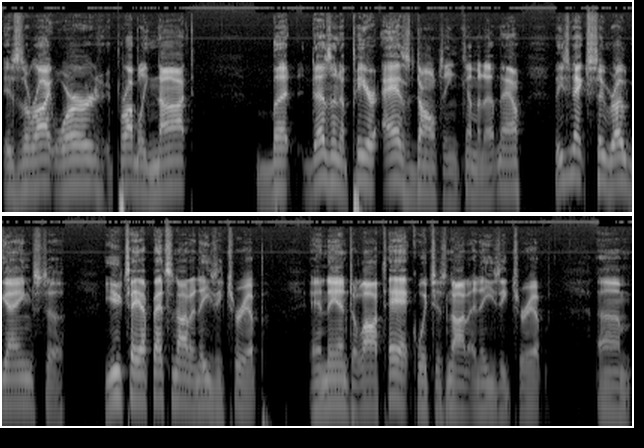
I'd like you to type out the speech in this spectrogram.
is the right word. Probably not, but doesn't appear as daunting coming up. Now, these next two road games to UTEP, that's not an easy trip. And then to La Tech, which is not an easy trip. Um,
